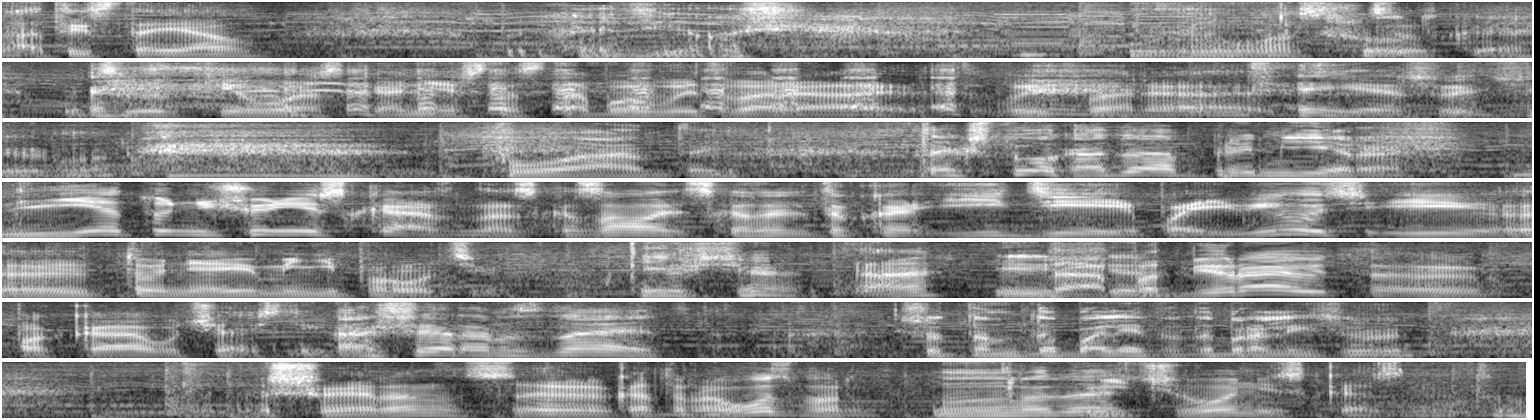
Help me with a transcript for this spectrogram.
А ты стоял? Приходилось. Ну, у вас Шутка. цир- Цирки у вас, конечно, с тобой вытворяют. Вытворяют. Я шучу. ну. Пуанты. Так что, когда премьера? Нету ничего не сказано. Сказали, сказали только идея появилась, и э, Тони Айоми не против. И все. А? И да, всё. подбирают э, пока участников. А Шерон знает, что там до балета добрались уже? Шерон, с, э, которая Осборн, Ну да. ничего не сказано тут.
